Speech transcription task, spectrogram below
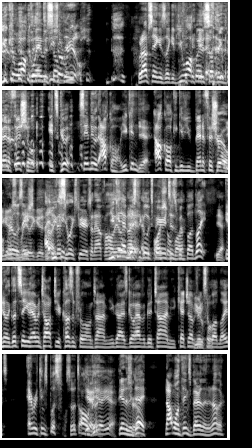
you can walk away with Entities are something. real. What I'm saying is, like, if you walk away with something beneficial, it's good. Same thing with alcohol. You can Yeah. alcohol can give you beneficial True. You can have some realization. really good I had a You can- mystical experience on alcohol. you can have mystical at the Barstool experiences with Bud Light. Yeah. You know, like let's say you haven't talked to your cousin for a long time. You guys go have a good time. You catch up, drink some Bud Lights. Everything's blissful. So it's all Yeah, good. yeah, yeah. At the end of True. the day, not one thing's better than another.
